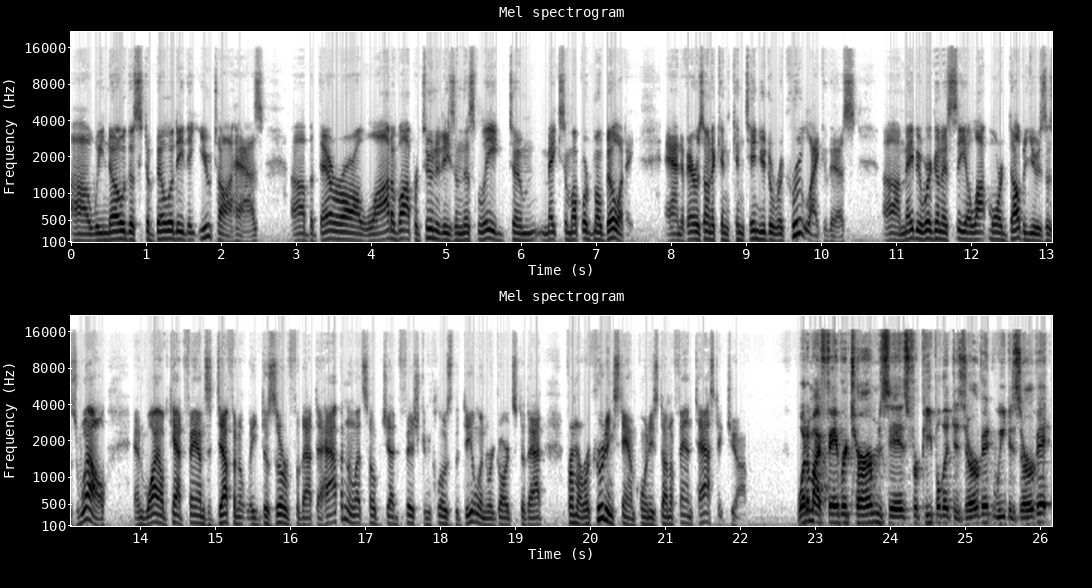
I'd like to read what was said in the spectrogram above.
Uh, we know the stability that Utah has, uh, but there are a lot of opportunities in this league to make some upward mobility. And if Arizona can continue to recruit like this, uh, maybe we're going to see a lot more W's as well. And Wildcat fans definitely deserve for that to happen. And let's hope Jedd Fisch can close the deal in regards to that. From a recruiting standpoint, he's done a fantastic job. One of my favorite terms is for people that deserve it, we deserve it.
